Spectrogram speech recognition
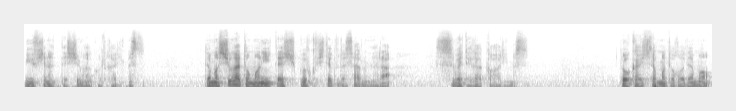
見失ってしまうことがあります。でも主が共にいて祝福してくださるなら全てが変わります。どうかいつでもどこでも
